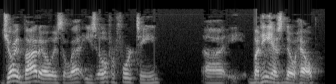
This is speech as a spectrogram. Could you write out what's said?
Joey Votto is the he's 0 for 14, uh, but he has no help.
